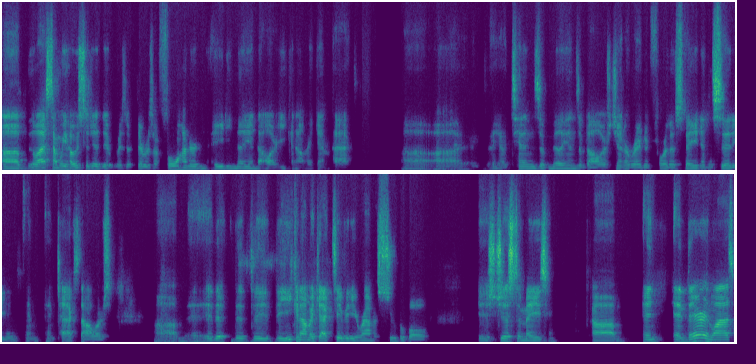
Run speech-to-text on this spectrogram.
Mm-hmm. the last time we hosted it, it was there was a 480 million dollar economic impact you know tens of millions of dollars generated for the state and the city and, tax dollars. Um, the, the, the economic activity around a Super Bowl is just amazing. Um, and and therein lies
